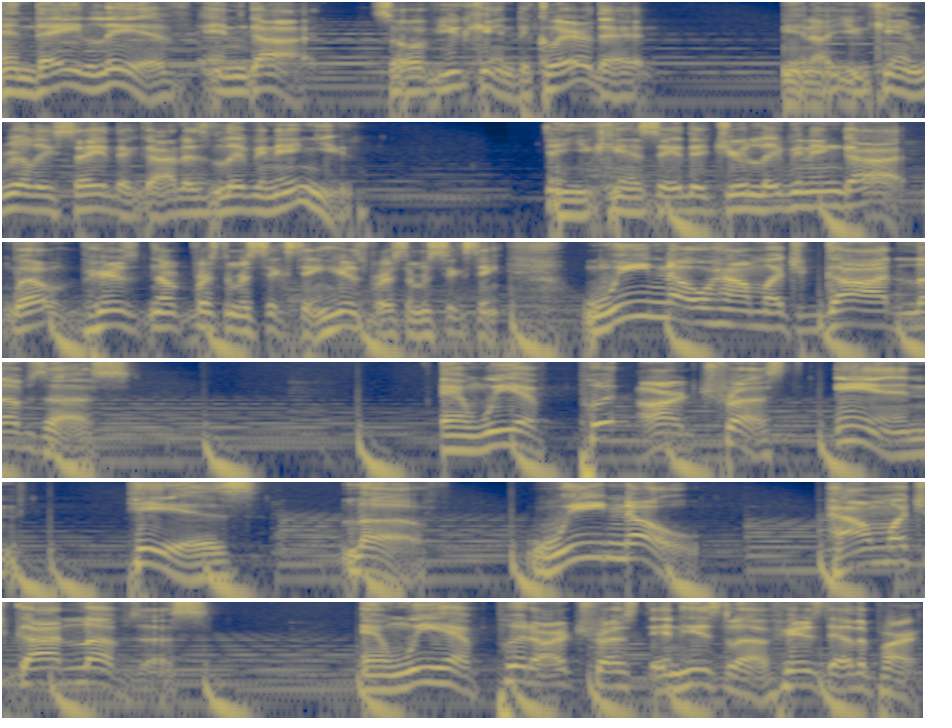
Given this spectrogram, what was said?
And they live in God. So if you can't declare that, you know, you can't really say that God is living in you. And you can't say that you're living in God. Well, here's no, verse number 16. Here's verse number 16. We know how much God loves us, and we have put our trust in his love. We know how much God loves us, and we have put our trust in his love. Here's the other part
